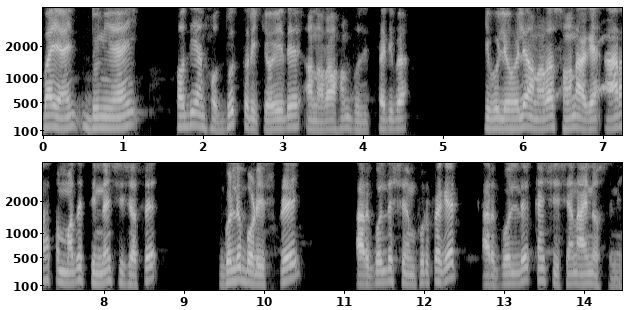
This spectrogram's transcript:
বাই আইন দুনিয়ায় হদিয়ান হদ্দুত তরিকে হইদে অনারা হন বুঝিতে পারিবা কি বলি হইলে অনারা সন আগে আর হাতের মাঝে তিন নাই শীষ আছে গোল্ডে বডি স্প্রে আর গোল্ডে শ্যাম্পুর প্যাকেট আর গোল্ডে কাই শিশিয়ান আইন আসেনি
